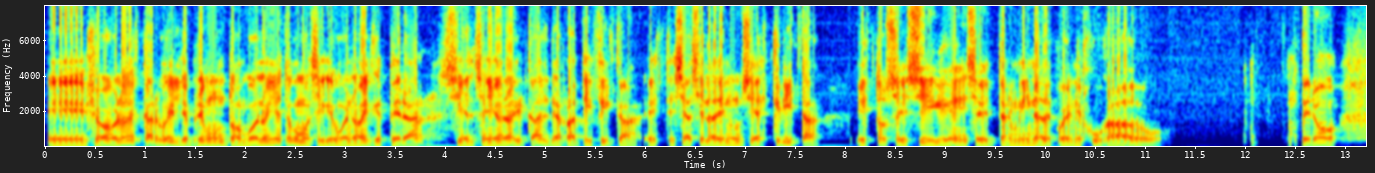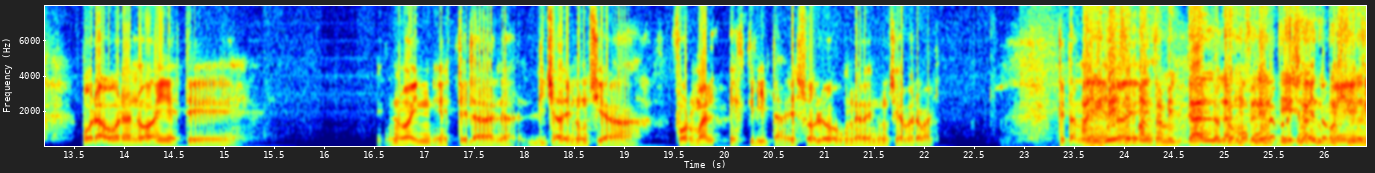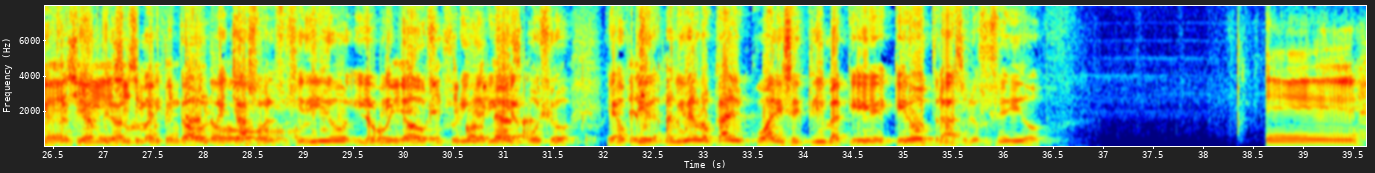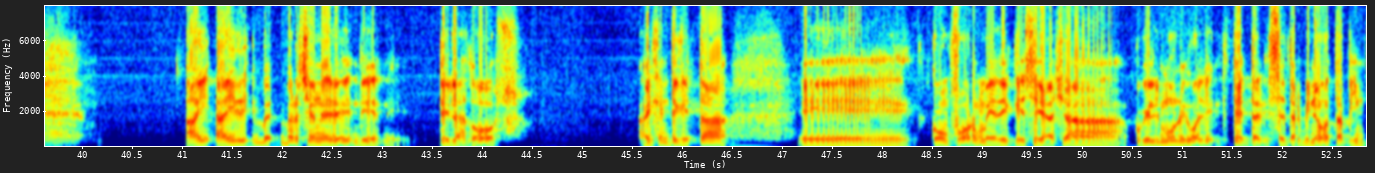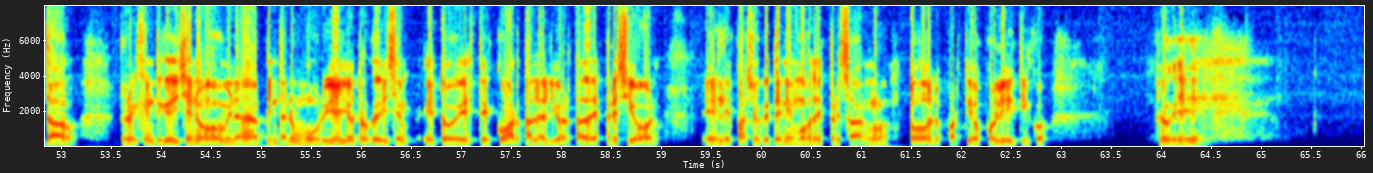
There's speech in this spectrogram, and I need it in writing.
Eh, yo hago lo descargo y le pregunto, bueno, ¿y esto cómo sigue? Bueno, hay que esperar si el señor alcalde ratifica, este, se hace la denuncia escrita, esto se sigue y se termina después en el juzgado. Pero por ahora no hay este no hay este, la dicha denuncia formal escrita, es solo una denuncia verbal. Que también a nivel departamental, las diferentes agrupaciones del Frente Amplio han manifestado el rechazo al sucedido y brindado su solidaridad y apoyo eh, a usted. A nivel local, ¿cuál es el clima que quedó tras lo sucedido? Eh, hay, hay versiones de, de, las dos. Hay gente que está eh, conforme de que se haya, porque el muro igual se terminó, está pintado, pero hay gente que dice, no, mira, pintar un muro, y hay otros que dicen, esto este, coarta la libertad de expresión, el espacio que tenemos de expresarnos, todos los partidos políticos. Creo que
